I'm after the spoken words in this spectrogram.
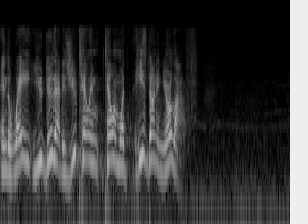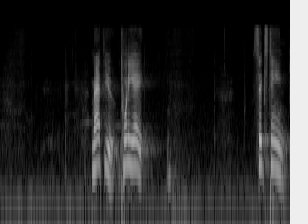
and the way you do that is you tell him, tell him what he's done in your life. Matthew 28, 16.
